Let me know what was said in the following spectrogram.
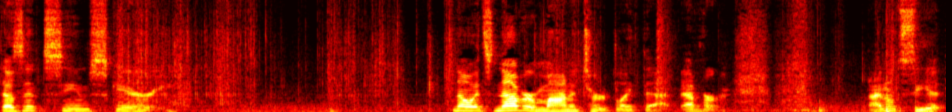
Doesn't seem scary. No, it's never monitored like that, ever. I don't see it.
